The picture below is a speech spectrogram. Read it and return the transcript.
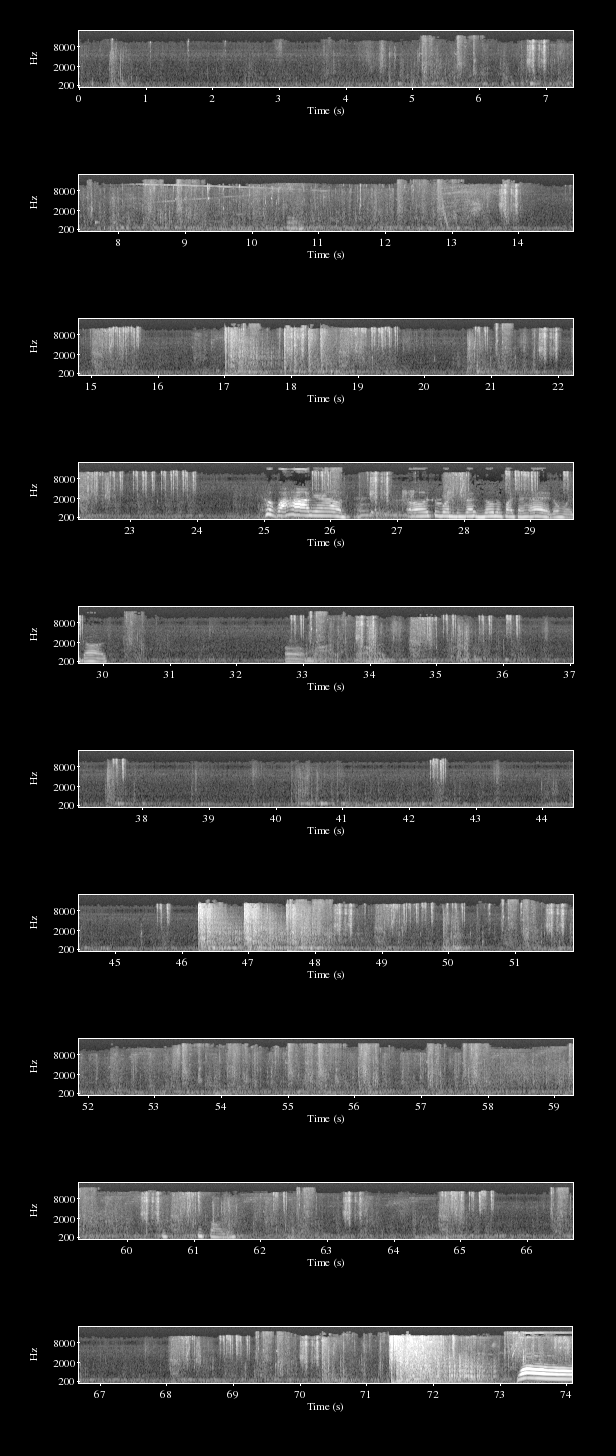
Oh. Ground. Oh, this is one of the best building fights I had. Oh my gosh. Oh my Me. Whoa!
